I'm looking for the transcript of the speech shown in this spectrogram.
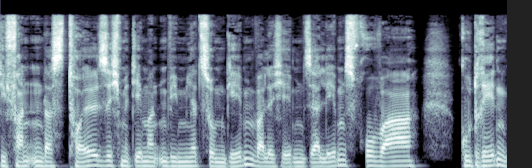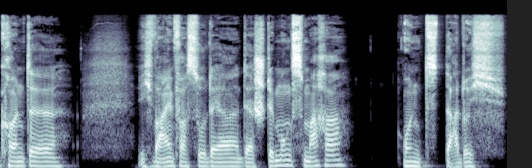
Die fanden das toll, sich mit jemandem wie mir zu umgeben, weil ich eben sehr lebensfroh war, gut reden konnte. Ich war einfach so der, der Stimmungsmacher und dadurch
